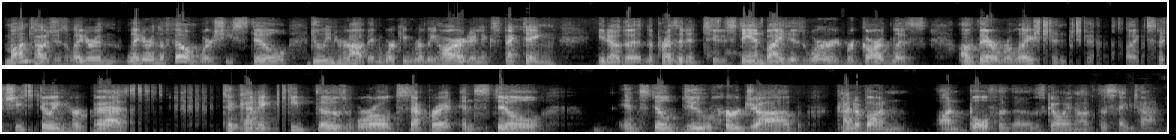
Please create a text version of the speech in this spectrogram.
montages later in later in the film where she's still doing her job and working really hard and expecting, you know, the the president to stand by his word regardless of their relationship. Like, so she's doing her best to kind of keep those worlds separate and still and still do her job kind of on on both of those going on at the same time.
